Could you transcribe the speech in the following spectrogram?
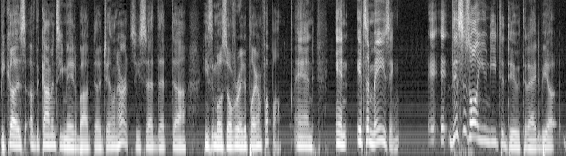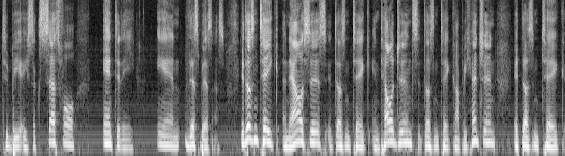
because of the comments he made about uh, Jalen Hurts. He said that uh, he's the most overrated player in football, and and it's amazing. It, it, this is all you need to do today to be a to be a successful entity in this business. It doesn't take analysis. It doesn't take intelligence. It doesn't take comprehension. It doesn't take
